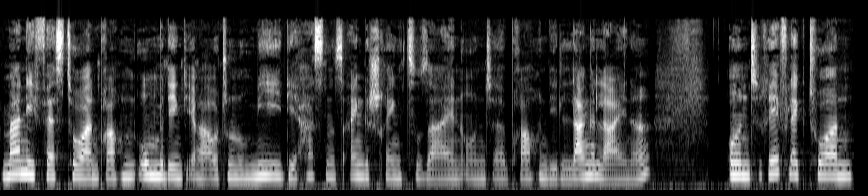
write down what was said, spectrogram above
Manifestoren brauchen unbedingt ihre Autonomie, die hassen es eingeschränkt zu sein und äh, brauchen die lange Leine. Und Reflektoren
